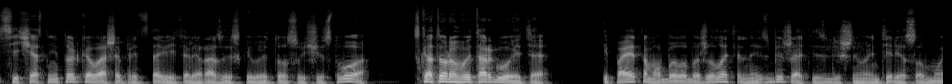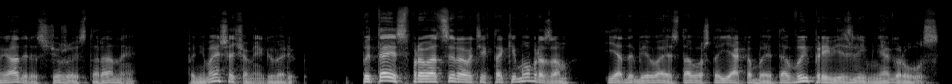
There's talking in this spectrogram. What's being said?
Сейчас не только ваши представители разыскивают то существо, с которым вы торгуете, и поэтому было бы желательно избежать излишнего интереса в мой адрес с чужой стороны. Понимаешь, о чем я говорю? Пытаясь спровоцировать их таким образом, я добиваюсь того, что якобы это вы привезли мне груз.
